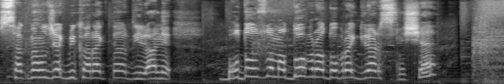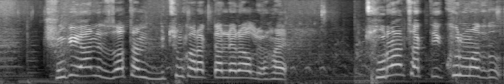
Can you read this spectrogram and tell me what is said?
saklanılacak bir karakter değil. Hani bodozlama dobra dobra girersin işe. Çünkü yani zaten bütün karakterleri alıyor. Hani Turan taktiği kurmadı,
